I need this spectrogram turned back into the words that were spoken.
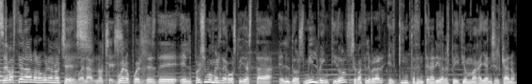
Sebastián Álvaro, buenas noches. Buenas noches. Bueno, pues desde el próximo mes de agosto y hasta el 2022 se va a celebrar el quinto centenario de la expedición Magallanes-Elcano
